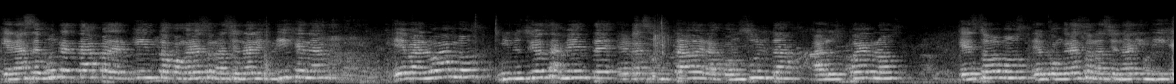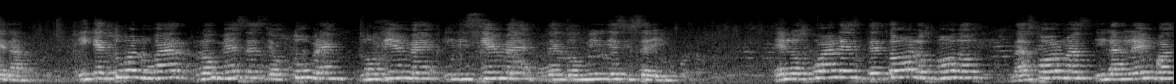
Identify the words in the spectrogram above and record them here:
que en la segunda etapa del quinto Congreso Nacional Indígena evaluamos minuciosamente el resultado de la consulta a los pueblos que somos el Congreso Nacional Indígena y que tuvo lugar los meses de octubre, noviembre y diciembre del 2016, en los cuales de todos los modos, las formas y las lenguas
